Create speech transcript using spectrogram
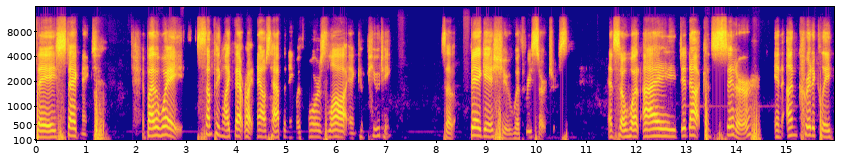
they stagnate. And by the way, something like that right now is happening with Moore's law and computing. It's a big issue with researchers. And so, what I did not consider in uncritically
